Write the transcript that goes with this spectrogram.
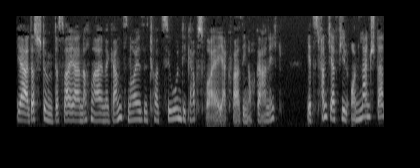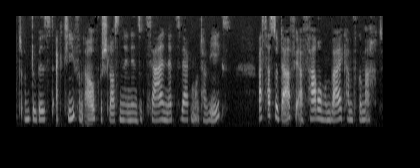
Ja, das stimmt. Das war ja nochmal eine ganz neue Situation, die gab es vorher ja quasi noch gar nicht. Jetzt fand ja viel online statt und du bist aktiv und aufgeschlossen in den sozialen Netzwerken unterwegs. Was hast du da für Erfahrungen im Wahlkampf gemacht?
